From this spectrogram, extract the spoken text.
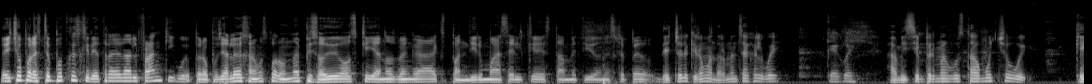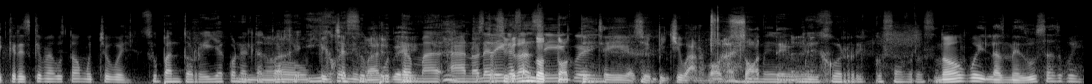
De hecho, para este podcast quería traer al Frankie, güey. Pero pues ya lo dejaremos para un episodio 2 que ya nos venga a expandir más el que está metido en este pedo. de hecho, le quiero mandar mensaje al güey. ¿Qué, güey? A mí siempre me ha gustado mucho, güey. ¿Qué crees que me ha gustado mucho, güey? Su pantorrilla con el No, tatuaje. un Hijo pinche de su animal, puta madre. Ah, no le digas así, grandotote. güey. Sí, así pinche barbonzote, güey. hijo rico, sabroso. No, güey, las medusas, güey.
